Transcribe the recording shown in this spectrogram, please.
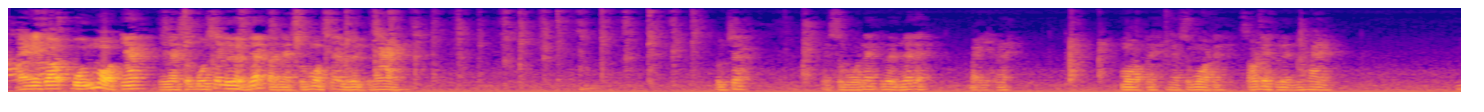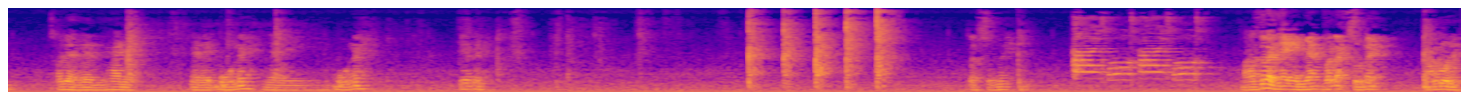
một đây là do 41 nhá. Thì nhà số 4 sẽ lớn nhất và nhà số 1 sẽ lớn thứ hai đúng chưa? Để số 4 này lớn nhất này 7 điểm này. Một này là số 1 này 6 điểm lên thứ hai này. 6 điểm lên thứ hai này. Nhà này 4 này, nhà này 4 này. Tiếp này. Đặt xuống này. Hai báo rất là nhanh em nhé vẫn đặt xuống này. Báo luôn này.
